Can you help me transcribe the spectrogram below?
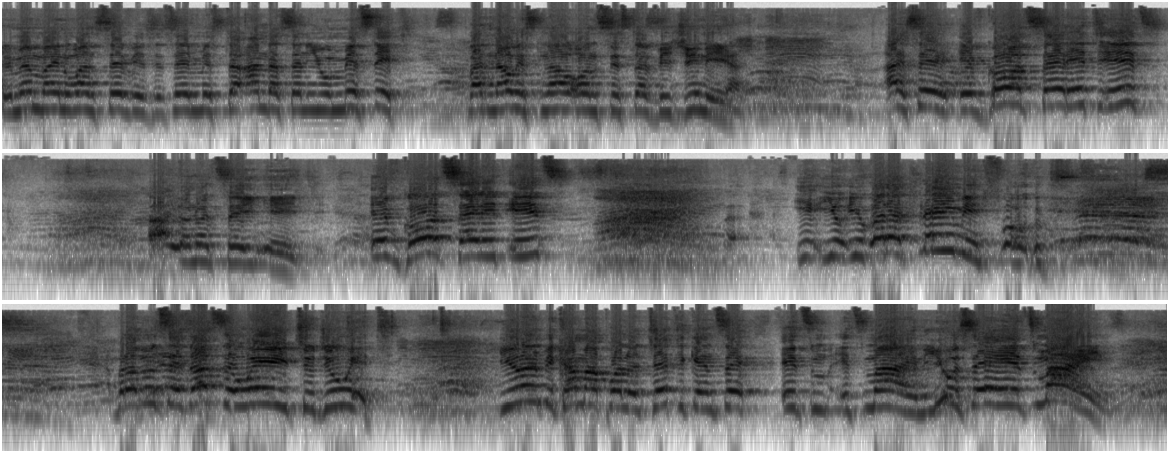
Remember in one service, he said, Mr. Anderson, you missed it. But now it's now on Sister Virginia. I say, if God said it, it's Ah, you're not saying it. If God said it, it's you, you, you gotta claim it, folks. But I will say that's the way to do it. You don't become apologetic and say it's it's mine. You say it's mine.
